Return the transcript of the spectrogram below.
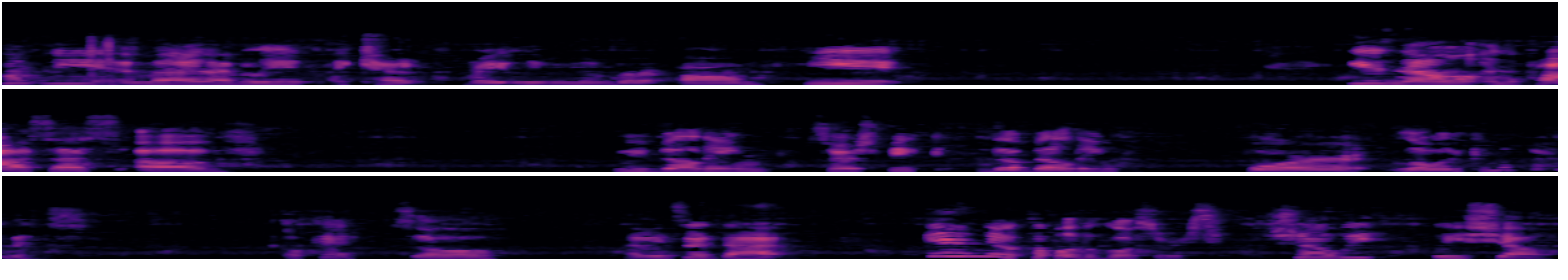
company, and mine, I believe, I can't rightly remember. Um, he he is now in the process of rebuilding, so to speak, the building for low-income apartments. Okay, so having said that, get into a couple of the ghost stories, shall we? We shall.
